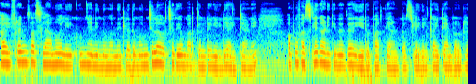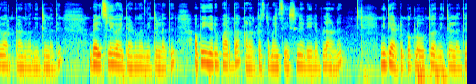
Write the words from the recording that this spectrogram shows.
ഹായ് ഫ്രണ്ട്സ് അസ്സാമു അലൈക്കും ഞാൻ ഇന്നും വന്നിട്ടുള്ളത് മുഞ്ചില കുറച്ചധികം പർദ്ദകളുടെ വീഡിയോ ആയിട്ടാണ്. അപ്പോൾ ഫസ്റ്റിൽ കാണിക്കുന്നത് ഈ ഒരു പർദ്ദയാണ് കേട്ടോ സ്ലീവിൽ കൈറ്റ് എംബ്രോയ്ഡറി വർക്കാണ് വന്നിട്ടുള്ളത്. ബെൽ സ്ലീവ് ആയിട്ടാണ് വന്നിട്ടുള്ളത്. അപ്പോൾ ഈ ഒരു പർദ്ദ കളർ കസ്റ്റമൈസേഷൻ അവൈലബിൾ ആണ്. നിധിയായിട്ട് ഇപ്പോൾ ക്ലോത്ത് വന്നിട്ടുള്ളത്.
